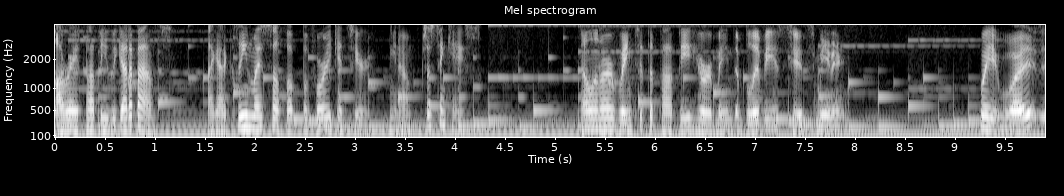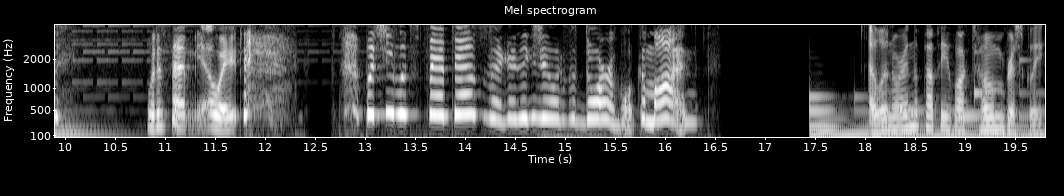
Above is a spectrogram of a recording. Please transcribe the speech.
Alright, puppy, we gotta bounce. I gotta clean myself up before he gets here, you know, just in case. Eleanor winked at the puppy, who remained oblivious to its meaning. Wait, what? What does that mean? Oh, wait. but she looks fantastic. I think she looks adorable. Come on. Eleanor and the puppy walked home briskly,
